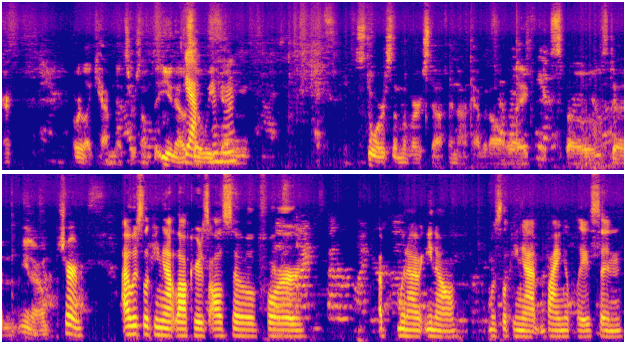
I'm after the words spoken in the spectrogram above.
there, or like cabinets or something, you know, Yeah, so we mhm. can store some of our stuff and not have it all like exposed, and you know, Sure. I was looking at lockers also for uh, when I, you know, was looking at buying a place, and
